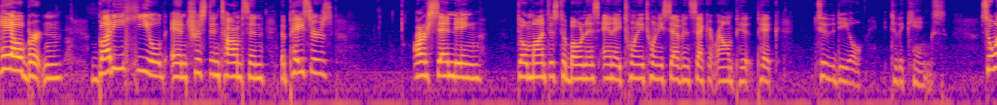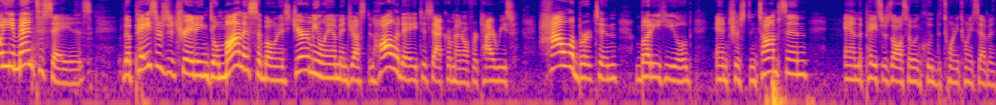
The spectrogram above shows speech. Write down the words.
Haleburton, Buddy Hield, and Tristan Thompson. The Pacers are sending Domantas Sabonis and a 2027 second round pick to the deal to the Kings. So what he meant to say is the Pacers are trading Domantas Sabonis, Jeremy Lamb, and Justin Holiday to Sacramento for Tyrese Halliburton, Buddy Hield, and Tristan Thompson. And the Pacers also include the 2027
